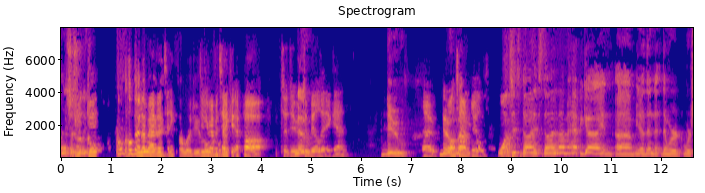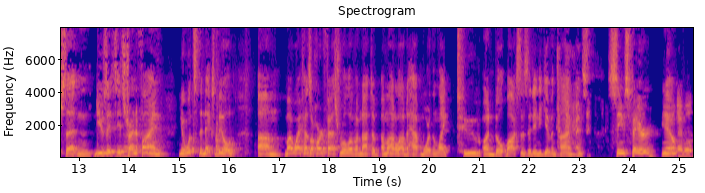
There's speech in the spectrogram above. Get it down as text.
And it's just really cool. Hold, hold Do that you up ever again. take- I you. Do you ever hold take it apart to do No. to build it again? New. No. No, One time like- build. Once it's done, it's done, and I'm a happy guy. And um, you know, then then we're we're set. And usually, it's, it's trying to find you know what's the next build. Um, my wife has a hard fast rule of I'm not to, I'm not allowed to have more than like two unbuilt boxes at any given time. It seems fair, you know, No more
